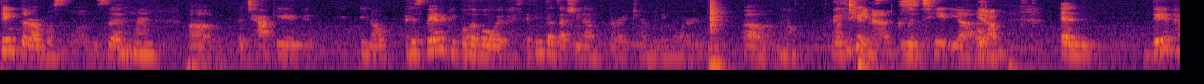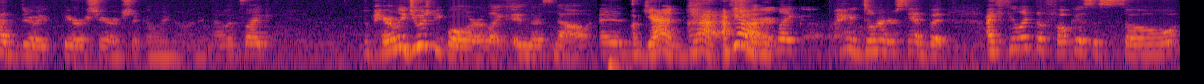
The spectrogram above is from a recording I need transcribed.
think that are Muslims and Mhm. um, attacking, you know, Hispanic people have always. I think that's actually not the right term anymore. Um, it's Latinx. Latin, yeah. Yeah. And they've had their fair share of shit going on, and now it's like apparently Jewish people are like in this now, and Again, yeah. After, yeah, like I don't understand, but I feel like the focus is so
